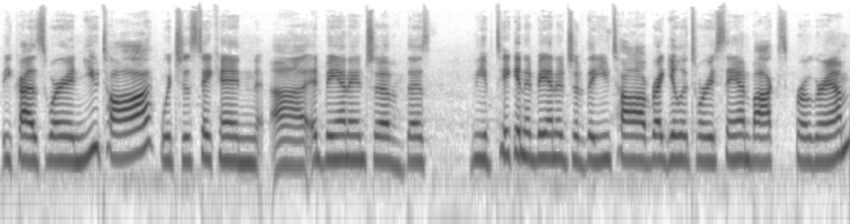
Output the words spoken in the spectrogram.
because we're in Utah, which has taken uh, advantage of this. We've taken advantage of the Utah Regulatory Sandbox program,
